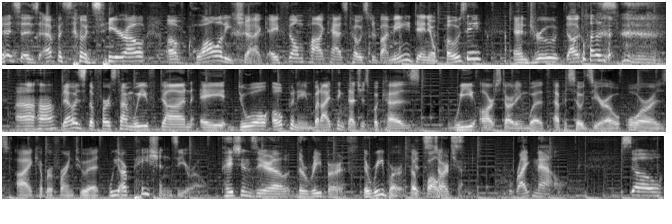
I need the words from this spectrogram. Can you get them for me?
This is episode zero of Quality Check, a film podcast hosted by me, Daniel Posey, and Drew Douglas. Uh huh. That was the first time we've done a dual opening, but I think that's just because we are starting with episode zero, or as I kept referring to it, we are patient zero, Patient Zero, the rebirth. the rebirth of It Quality starts Check. right now. So,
